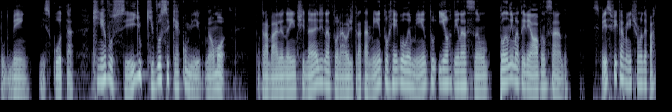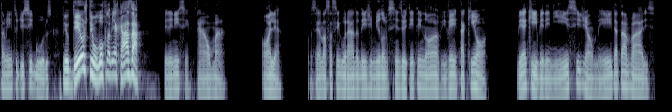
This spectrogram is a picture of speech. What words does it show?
tudo bem. Me escuta. Quem é você e o que você quer comigo, meu amor? Eu trabalho na entidade natural de tratamento, regulamento e ordenação, plano e material avançado. Especificamente no departamento de seguros. Meu Deus, tem um louco na minha casa! Berenice, calma. Olha, você é nossa segurada desde 1989. Vem, tá aqui, ó. Vem aqui, Berenice de Almeida Tavares.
